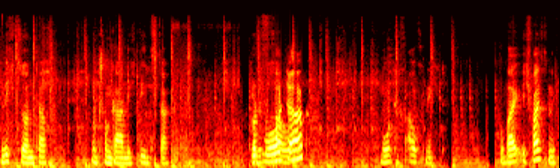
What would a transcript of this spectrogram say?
Nicht Sonntag und schon gar nicht Dienstag. Und Diese Frau- Montag? Montag auch nicht. Wobei, ich weiß nicht.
